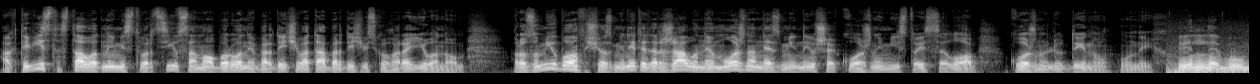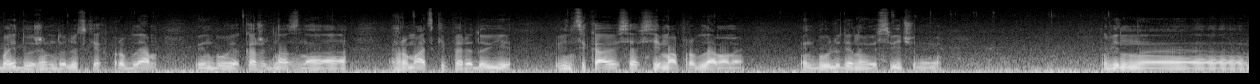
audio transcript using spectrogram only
Активіст став одним із творців самооборони Бердичева та Бердичівського району. Розумів бо, що змінити державу не можна, не змінивши кожне місто і село, кожну людину у них. Він не був байдужим до людських проблем. Він був, як кажуть, нас на громадській передовій. Він цікавився всіма проблемами. Він був людиною освіченою. Він е,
